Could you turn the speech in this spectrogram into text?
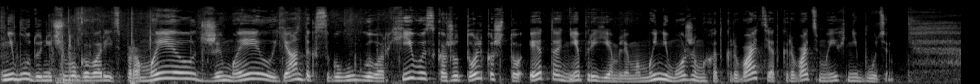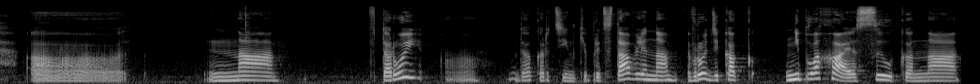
не буду ничего говорить про Mail, Gmail, Яндекс, Google архивы. Скажу только, что это неприемлемо. Мы не можем их открывать, и открывать мы их не будем. А, на второй а, да, картинке представлена вроде как неплохая ссылка на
